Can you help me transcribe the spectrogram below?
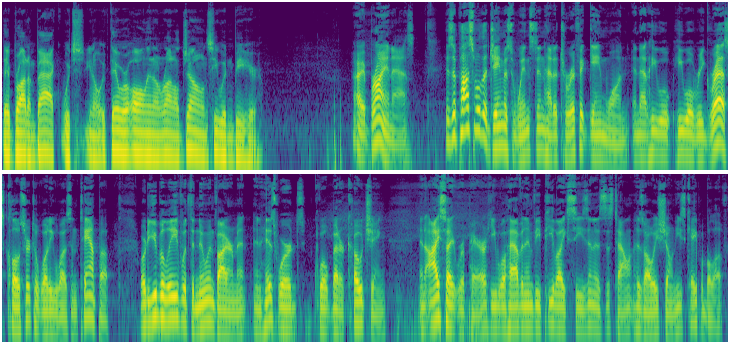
they brought him back which you know if they were all in on ronald jones he wouldn't be here. All right brian asked is it possible that Jameis Winston had a terrific game one and that he will he will regress closer to what he was in Tampa? Or do you believe with the new environment, in his words, quote, better coaching, and eyesight repair, he will have an MVP like season as his talent has always shown he's capable of.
